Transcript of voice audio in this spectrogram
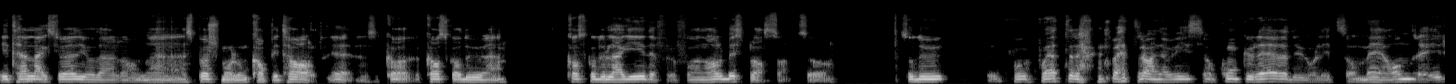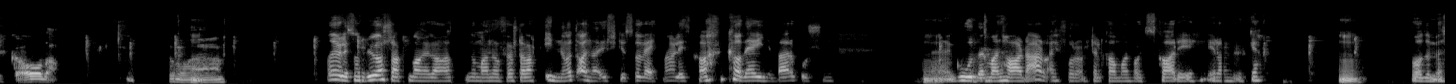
I tillegg så er det jo der uh, spørsmål om kapital. Eh, altså, hva, hva, skal du, uh, hva, skal du, legge i det for å få en arbeidsplass? Så, så du på, på, et, på, et, eller annet vis så konkurrerer du jo litt sånn med andre yrker òg, da. Så, uh, og det er jo litt som du har sagt mange ganger, at når man først har vært innom et annet yrke, så vet man jo litt hva, hva det innebærer, og hvordan mm. goder man har der da, i forhold til hva man faktisk har i, i landbruket. Mm. Både med,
